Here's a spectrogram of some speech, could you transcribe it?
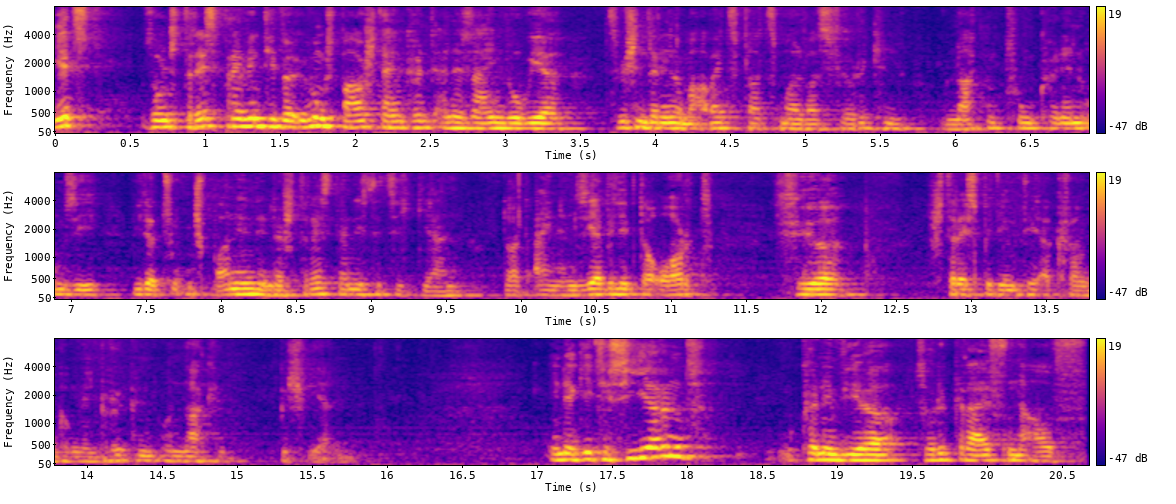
Jetzt so ein stresspräventiver Übungsbaustein könnte einer sein, wo wir zwischendrin am Arbeitsplatz mal was für Rücken und Nacken tun können, um sie wieder zu entspannen, denn der Stress, der nistet sich gern dort ein. Ein sehr beliebter Ort für stressbedingte Erkrankungen, Rücken- und Nackenbeschwerden. Energetisierend können wir zurückgreifen auf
